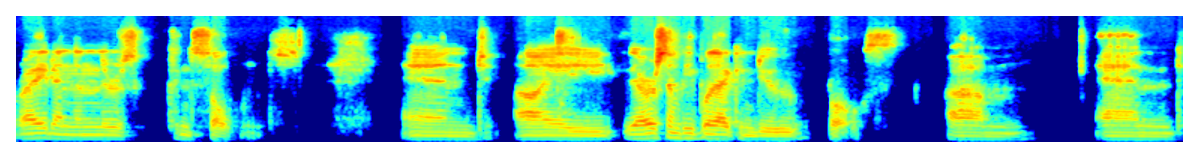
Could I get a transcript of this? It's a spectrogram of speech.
right? And then there's consultants and I there are some people that can do both, um, and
